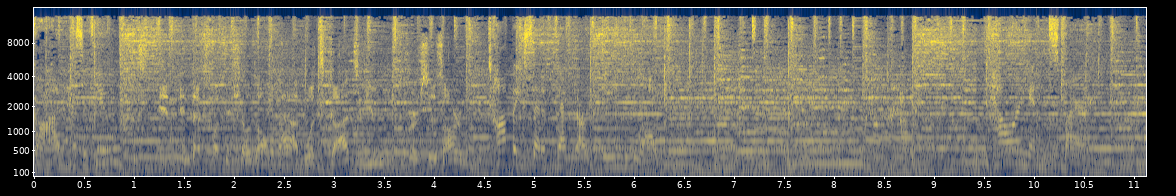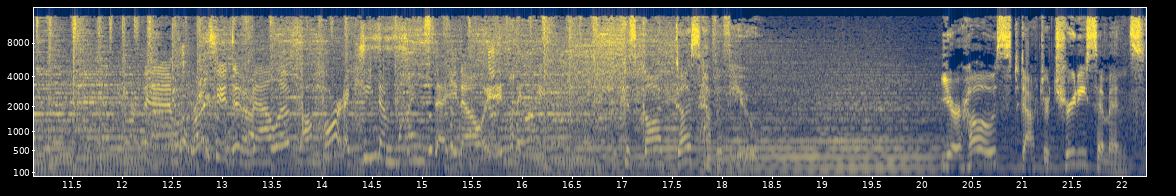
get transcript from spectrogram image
God has a view? And, and that's what the show's all about. What's God's view versus our view? Topics that affect our daily life. Empowering and inspiring. to develop a heart, a kingdom mindset. You know, it's the key. Because God does have a view. Your host, Dr. Trudy Simmons,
